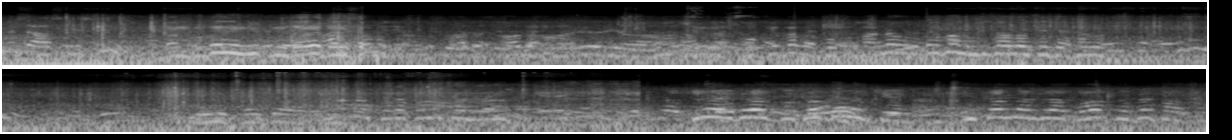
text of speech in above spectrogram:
Kimin sahasını istiyor? Ben buradayım yük müdahale ben sana. Abi ağrıyor ya. Bak koku var. Ne olur? Efendim biz anons eder. Tamam. Telefonu çalıyor. Şurayı biraz boşaltalım ki insanlar biraz rahat nefes alsın.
